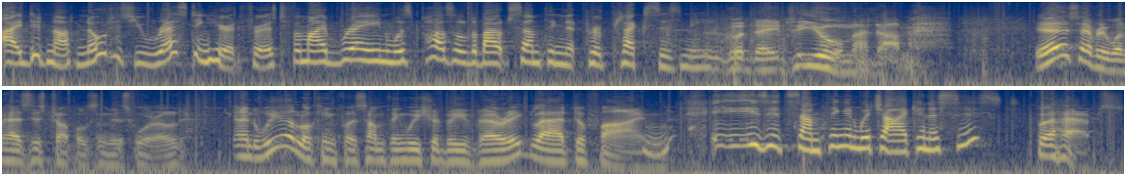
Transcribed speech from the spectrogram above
I did not notice you resting here at first, for my brain was puzzled about something that perplexes me. Good day to you, madame. Yes, everyone has his troubles in this world. And we are looking for something we should be very glad to find. I- Is it something in which I can assist? Perhaps.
